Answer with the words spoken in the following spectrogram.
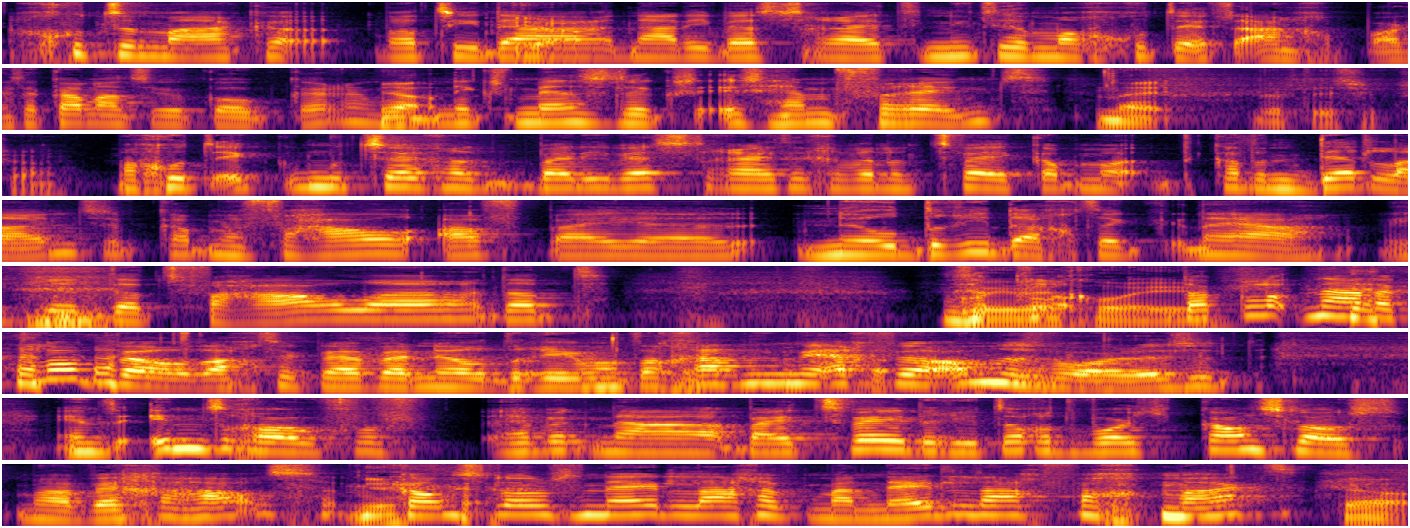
goed te maken... wat hij daar Ja. na die wedstrijd niet helemaal goed heeft aangepakt. Dat kan natuurlijk ook. Hè? Ja. Niks menselijks is hem vreemd. Nee, dat is ook zo. Maar goed, ik moet zeggen, bij die wedstrijd tegen Willem II... Ik had, me, ik had een deadline, dus ik had mijn verhaal af bij eh 0-3. Dacht ik, nou ja, weet je, dat verhaal... eh, dat, dat, klo- weggooien. dat, klopt, nou, dat klopt wel, dacht ik bij, bij 0-3. Want dan gaat niet meer echt veel anders worden. Dus het, in het intro heb ik na, bij 2-3 toch het woordje kansloos maar weggehaald. Ja. Kansloze nederlaag heb ik maar nederlaag van gemaakt. Ja,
